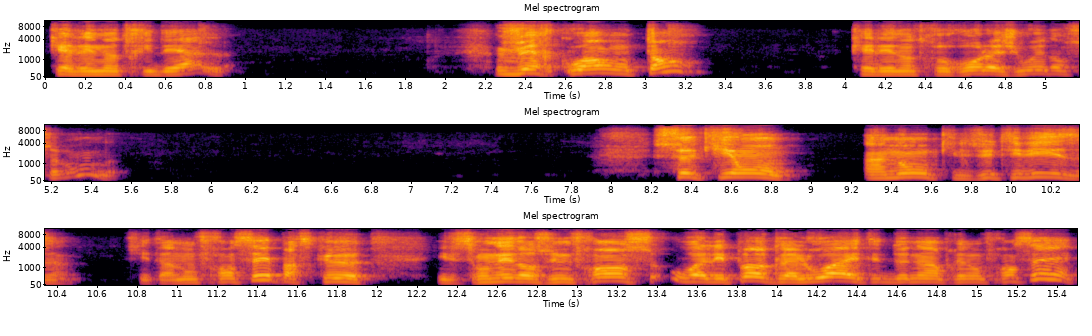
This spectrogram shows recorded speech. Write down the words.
quel est notre idéal, vers quoi on tend, quel est notre rôle à jouer dans ce monde? Ceux qui ont un nom qu'ils utilisent, qui est un nom français, parce qu'ils sont nés dans une France où à l'époque la loi était de donner un prénom français,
